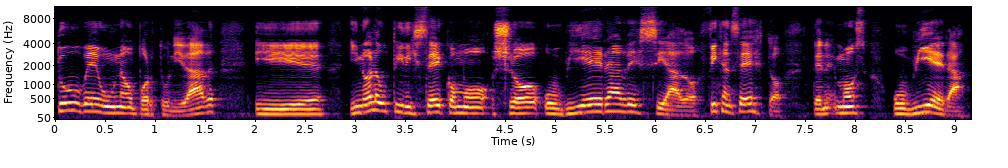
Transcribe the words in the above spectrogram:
tuve una oportunidad y, y, no la utilicé como yo hubiera deseado. Fíjense esto, tenemos hubiera.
